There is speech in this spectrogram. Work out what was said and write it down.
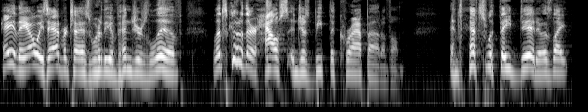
Hey, they always advertise where the Avengers live. Let's go to their house and just beat the crap out of them. And that's what they did. It was like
